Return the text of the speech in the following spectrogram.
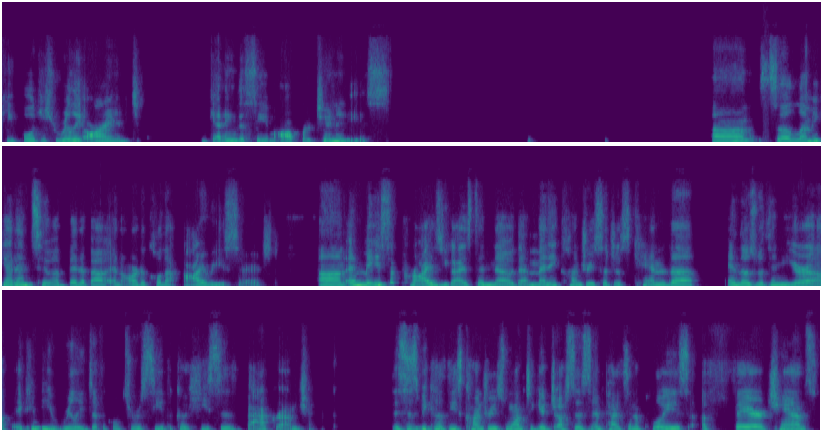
people just really aren't getting the same opportunities. Um, so let me get into a bit about an article that I researched. Um, it may surprise you guys to know that many countries, such as Canada and those within Europe, it can be really difficult to receive a cohesive background check. This is because these countries want to give justice impacted employees a fair chance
